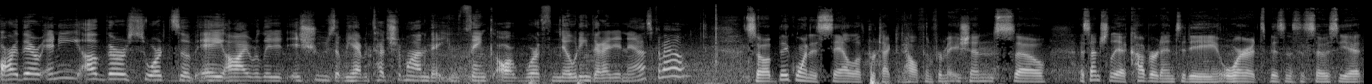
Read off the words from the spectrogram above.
are there any other sorts of AI related issues that we haven't touched upon that you think are worth noting that I didn't ask about? So, a big one is sale of protected health information. So, essentially, a covered entity or its business associate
